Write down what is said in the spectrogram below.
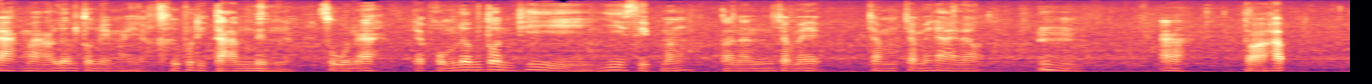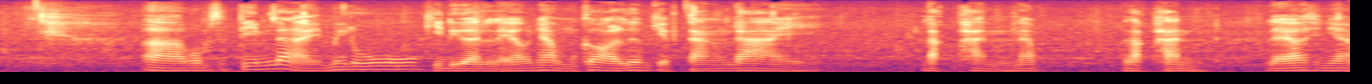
ยากมากเริ่มต้นใหม่ๆอะคือผู้ติดตามหนึ่งอะศูนย์อะแต่ผมเริ่มต้นที่ 20 มั้ง ตอนนั้นจะไม่จำจะไม่ได้แล้วอะต่อครับอ่าผมสตรีมได้ไม่รู้กี่เดือนแล้วนะผมก็เริ่มเก็บตังค์ได้หลักพันนะหลักพัน แล้วทีเนี้ย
